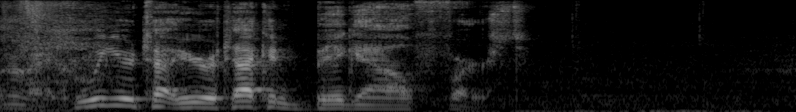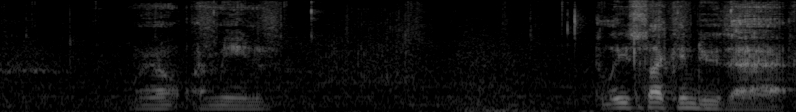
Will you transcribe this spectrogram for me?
Alright, who are you attacking? You're attacking Big Al first. Well, I mean, at least I can do that.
